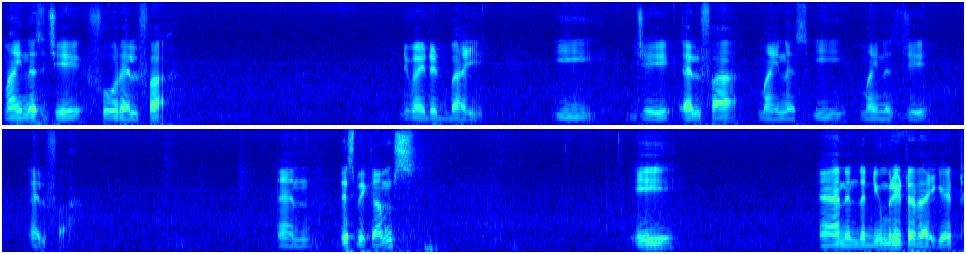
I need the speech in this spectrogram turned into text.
minus j 4 alpha divided by E j alpha minus E minus j alpha. And this becomes A and in the numerator I get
